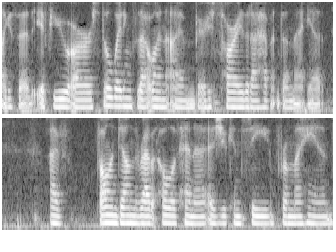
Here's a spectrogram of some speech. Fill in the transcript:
like I said, if you are still waiting for that one, I am very sorry that I haven't done that yet. I've fallen down the rabbit hole of henna, as you can see from my hand.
